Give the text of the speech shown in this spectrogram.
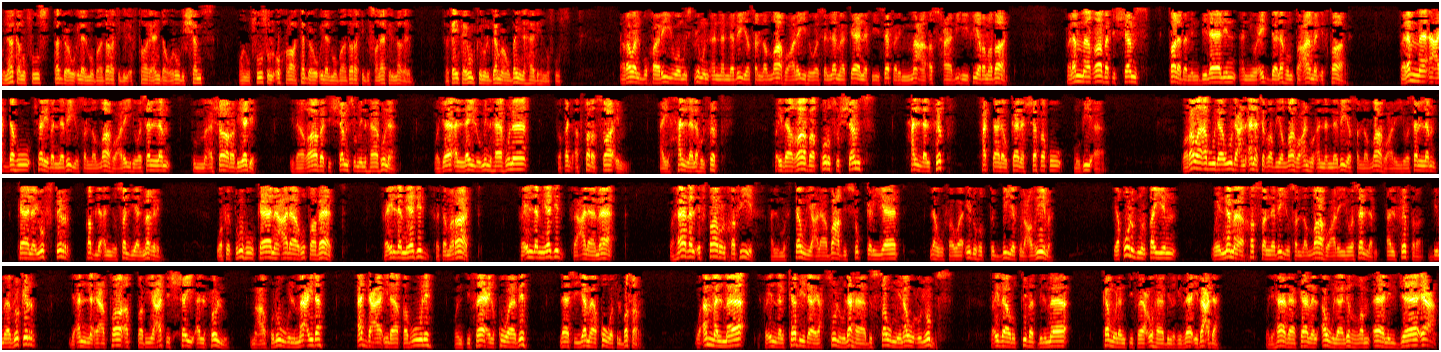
هناك نصوص تدعو إلى المبادرة بالإفطار عند غروب الشمس ونصوص أخرى تدعو إلى المبادرة بصلاة المغرب. فكيف يمكن الجمع بين هذه النصوص؟ روى البخاري ومسلم أن النبي صلى الله عليه وسلم كان في سفر مع أصحابه في رمضان. فلما غابت الشمس طلب من بلال أن يعد لهم طعام الإفطار. فلما أعده شرب النبي صلى الله عليه وسلم ثم أشار بيده إذا غابت الشمس من ها هنا وجاء الليل من ها هنا فقد أفطر الصائم أي حل له الفطر. فإذا غاب قرص الشمس حل الفطر حتى لو كان الشفق مضيئا وروى أبو داود عن أنس رضي الله عنه أن النبي صلى الله عليه وسلم كان يفطر قبل أن يصلي المغرب وفطره كان على رطبات فإن لم يجد فتمرات فإن لم يجد فعلى ماء. وهذا الإفطار الخفيف المحتوي على بعض السكريات له فوائده الطبية العظيمة. يقول ابن القيم وإنما خص النبي صلى الله عليه وسلم الفطر بما ذكر لأن إعطاء الطبيعة الشيء الحلو مع خلو المعدة أدعى إلى قبوله وانتفاع القوى به لا سيما قوة البصر. وأما الماء فإن الكبد يحصل لها بالصوم نوع يبس فإذا رطبت بالماء كمل انتفاعها بالغذاء بعده. ولهذا كان الأولى للظمآن الجائع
